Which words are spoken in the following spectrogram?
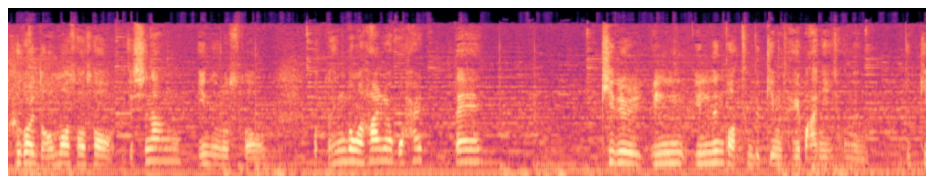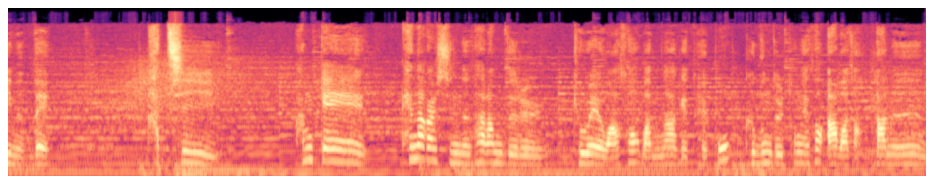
그걸 넘어서서 이제 신앙인으로서 어떤 행동을 하려고 할 때 길을 잃, 잃는 것 같은 느낌을 되게 많이 저는 느끼는데 같이 함께 해나갈 수 있는 사람들을 교회에 와서 만나게 되고 그분들 통해서 아 맞아 나는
